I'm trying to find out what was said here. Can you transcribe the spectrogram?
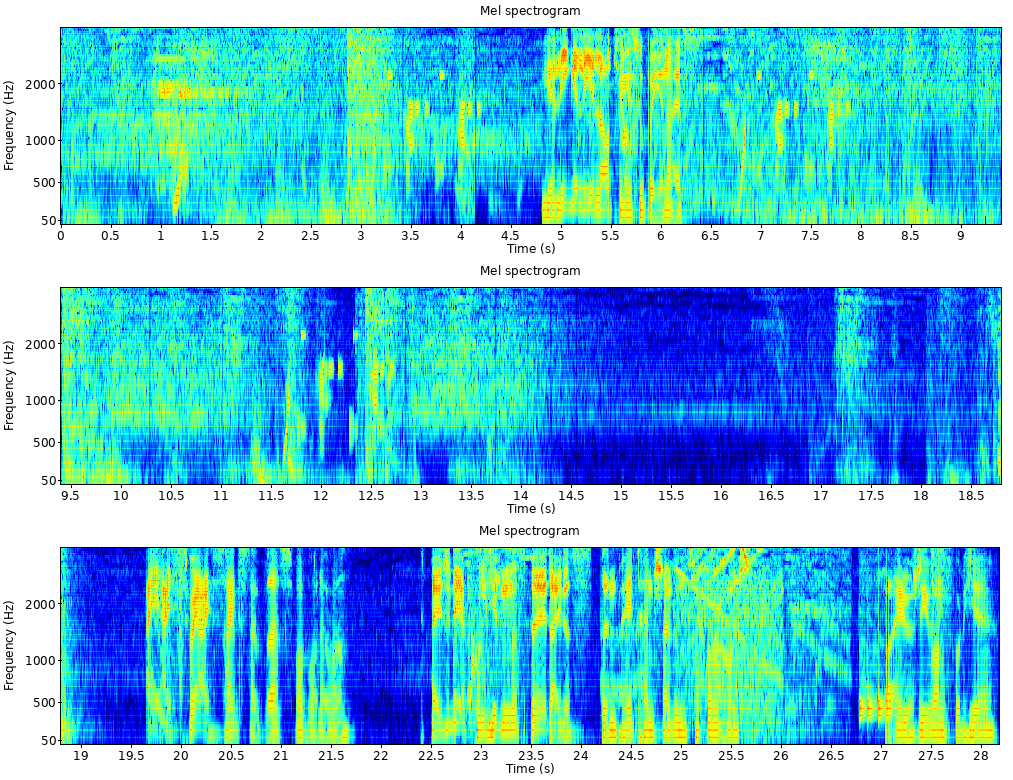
You're legally allowed to use Super Unite. I, I swear I sidestepped that, but whatever. I usually have full heal in this build, I just didn't pay attention, I didn't swap around. But I usually run full heal.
